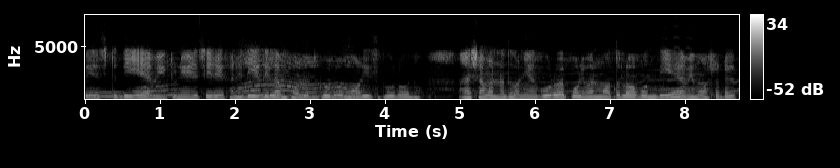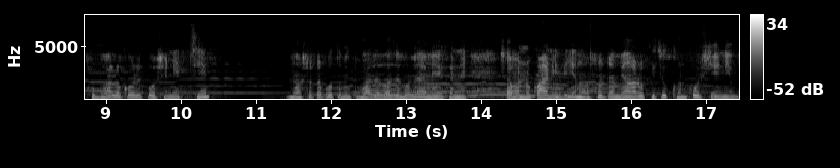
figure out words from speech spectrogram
পেস্ট দিয়ে আমি একটু নেড়ে চেড়ে এখানে দিয়ে দিলাম হলুদ গুঁড়ো, মরিচ গুঁড়ো সামান্য ধনিয়া গুঁড়ো আর পরিমাণ মতো লবণ দিয়ে আমি মশলাটাকে খুব ভালো করে কষে নিচ্ছি। মশলাটা প্রথমে একটু ভাজা ভাজা হলে আমি এখানে সামান্য পানি দিয়ে মশলাটা আমি আরও কিছুক্ষণ কষিয়ে নিব।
